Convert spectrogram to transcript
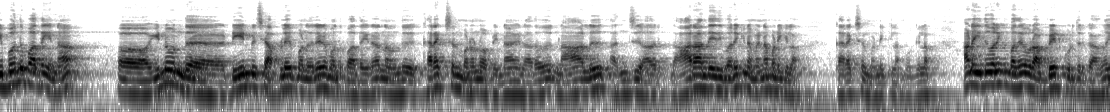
இப்போ வந்து பார்த்தீங்கன்னா இன்னும் இந்த டிஎன்பிசி அப்ளை பண்ணதுலேயே நம்ம வந்து பார்த்தீங்கன்னா நான் வந்து கரெக்ஷன் பண்ணணும் அப்படின்னா அதாவது நாலு அஞ்சு ஆறு இந்த ஆறாம் தேதி வரைக்கும் நம்ம என்ன பண்ணிக்கலாம்? கரெக்ஷன் பண்ணிக்கலாம் ஓகேங்களா ஆனால் இது வரைக்கும் பார்த்தீங்கன்னா ஒரு அப்டேட் கொடுத்துருக்காங்க.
